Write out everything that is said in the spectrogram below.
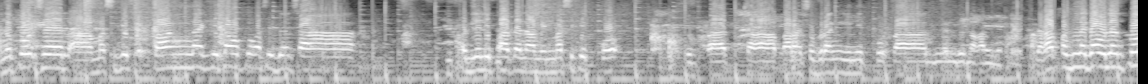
ano po sir, ah, masikip pang nakita ko po kasi doon sa paglilipatan namin, masikip po. At saka parang sobrang init po pag nandun na kami. Saka pag nagaulan po,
